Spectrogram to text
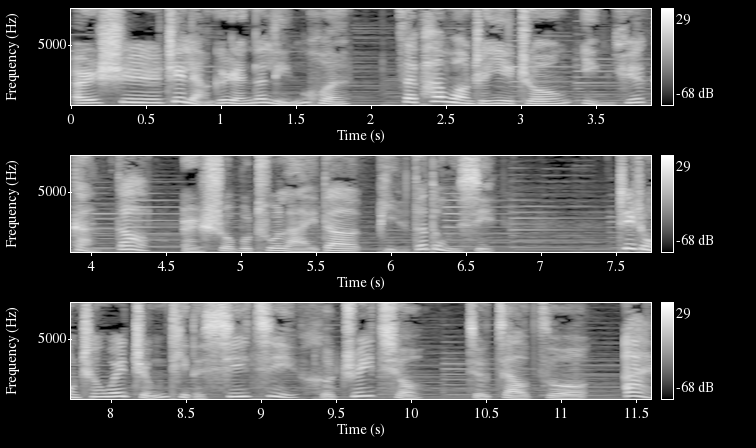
而是这两个人的灵魂在盼望着一种隐约感到而说不出来的别的东西。这种成为整体的希冀和追求，就叫做爱。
